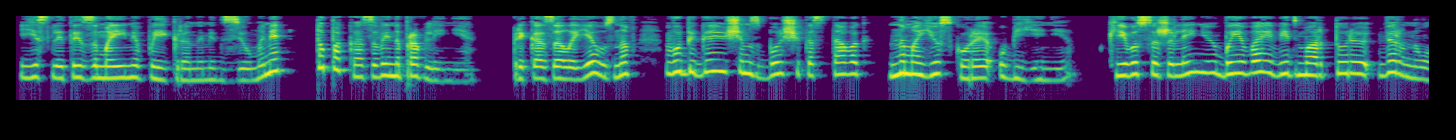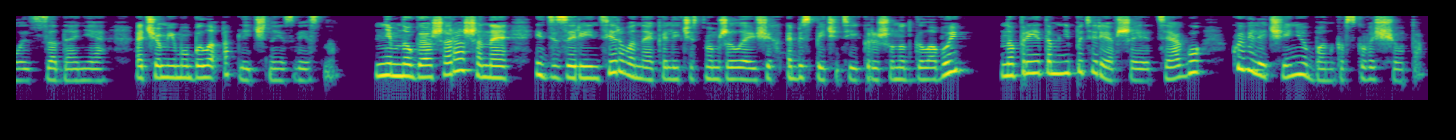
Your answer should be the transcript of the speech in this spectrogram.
«Если ты за моими выигранными дзюмами, то показывай направление», – приказала я, узнав в убегающем сборщика ставок на мое скорое убиение. К его сожалению, боевая ведьма Артурию вернулась с задания, о чем ему было отлично известно. Немного ошарашенная и дезориентированная количеством желающих обеспечить ей крышу над головой, но при этом не потерявшая тягу к увеличению банковского счета.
